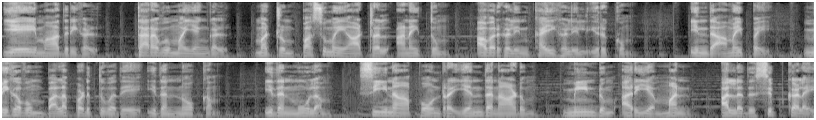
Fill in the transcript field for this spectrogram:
ஏஐ மாதிரிகள் தரவு மையங்கள் மற்றும் பசுமை ஆற்றல் அனைத்தும் அவர்களின் கைகளில் இருக்கும். இந்த அமைப்பை மிகவும் பலப்படுத்துவதே இதன் நோக்கம். இதன் மூலம் சீனா போன்ற எந்த நாடும் மீண்டும் அரிய மண் அல்லது சிப்களை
